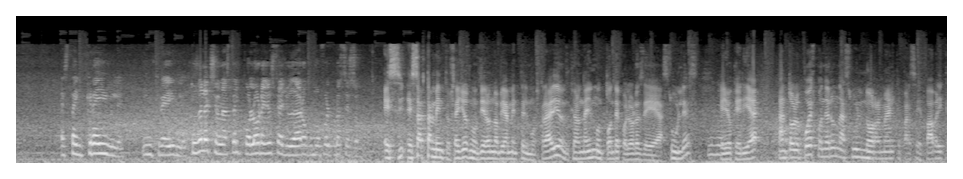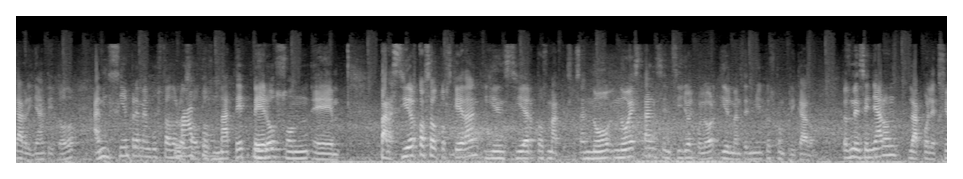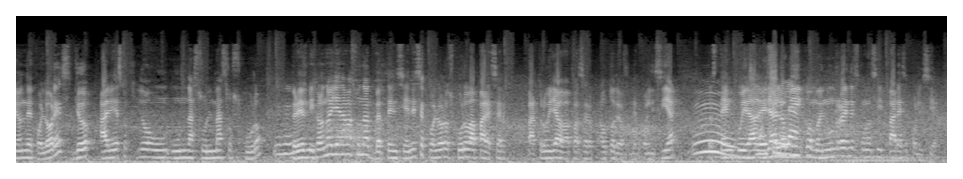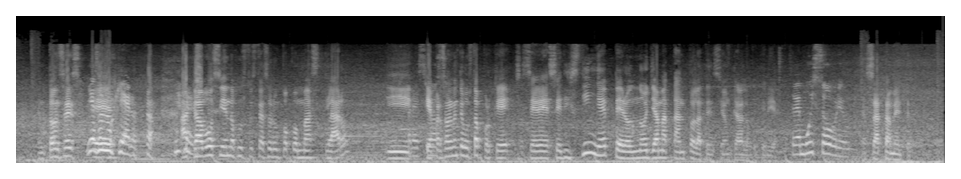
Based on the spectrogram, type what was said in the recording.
Está increíble, increíble. Tú seleccionaste el color, ellos te ayudaron, ¿cómo fue el proceso? Es, exactamente, o sea, ellos nos dieron obviamente el mostrario, nos dijeron, hay un montón de colores de azules que yo quería, tanto lo puedes poner un azul normal que parece de fábrica, brillante y todo, a mí siempre me han gustado los autos mate, pero son, eh, para ciertos autos quedan y en ciertos mates, o sea, no, no es tan sencillo el color y el mantenimiento es complicado. Entonces me enseñaron la colección de colores, yo había escogido un, un azul más oscuro, Ujú. pero ellos me dijeron, no, ya nada más una advertencia, en ese color oscuro va a aparecer patrulla o va a aparecer auto de, de policía, entonces Mm, ten cuidado, y ya lo vi como en un Rennes como si parece policía. Entonces, Y eso eh, no quiero. acabó siendo justo este azul un poco más claro y que personalmente me gusta porque o sea, se, se distingue, pero no llama tanto la atención que era lo que quería. Se ve muy sobrio. Exactamente.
